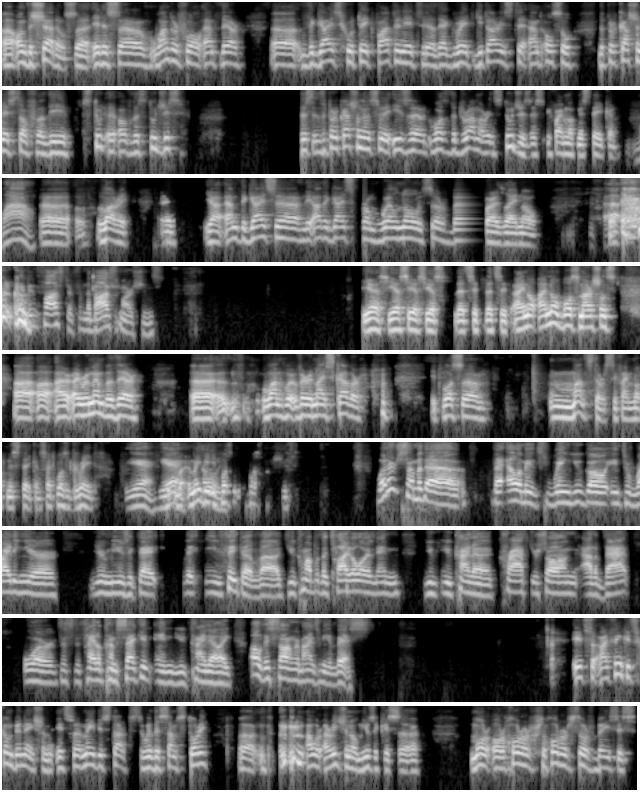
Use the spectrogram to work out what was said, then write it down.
uh, on the Shadows. Uh, it is uh, wonderful, and they're uh, the guys who take part in it. Uh, they're great guitarists and also the percussionists of uh, the stu- of the Stooges. This the percussionist is was the drummer in Stooges, if I'm not mistaken. Wow. Larry. Yeah, and the guys, uh, the other guys from well-known surf band, far as I know. Uh, Evan Foster from the Boss Martians. Yes, yes, yes, yes. That's it. That's it. I know. I know. Boss Martians. Uh, uh, I, I, remember there uh, one very nice cover. it was um, Monsters, if I'm not mistaken. So it was great. Yeah, yeah. Maybe totally. it was, it what are some of the the elements when you go into writing your your music that that you think of? Uh, do you come up with a title and then you you kind of craft your song out of that, or does the title come second and you kind of like, oh, this song reminds me of this? It's I think it's combination. It's uh, maybe starts with uh, some story. Uh, our original music is uh, more or horror horror surf basis.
